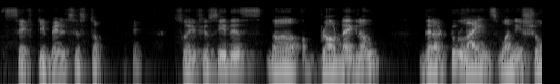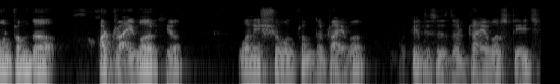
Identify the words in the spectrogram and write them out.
safety belt system okay? So if you see this the block diagram there are two lines. One is shown from the our driver here. One is shown from the driver. Okay this is the driver stage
